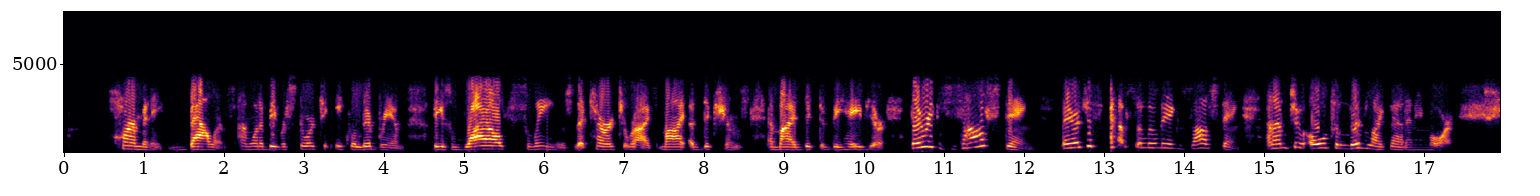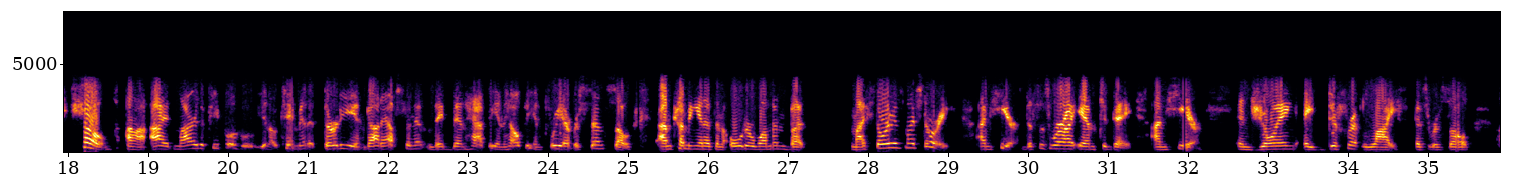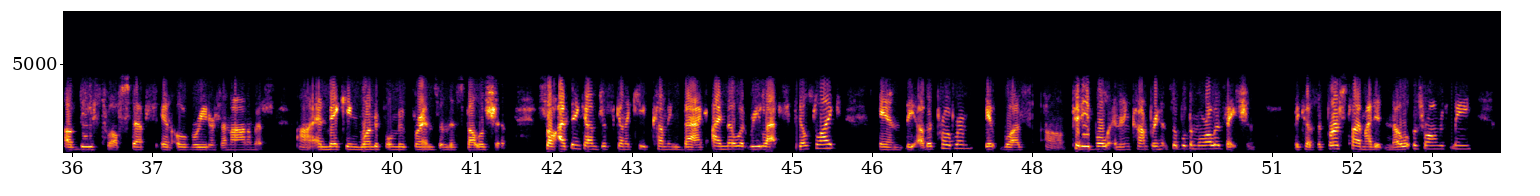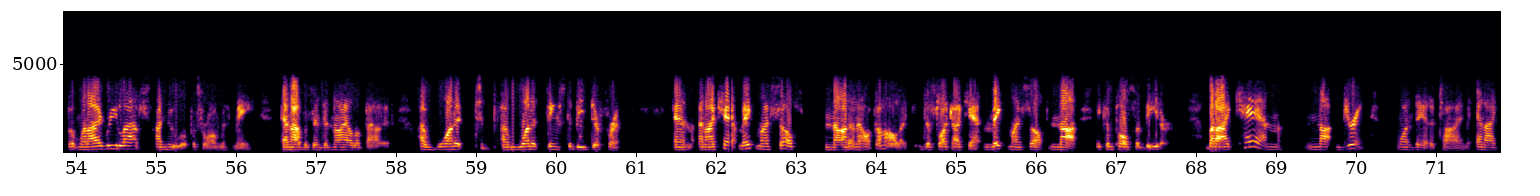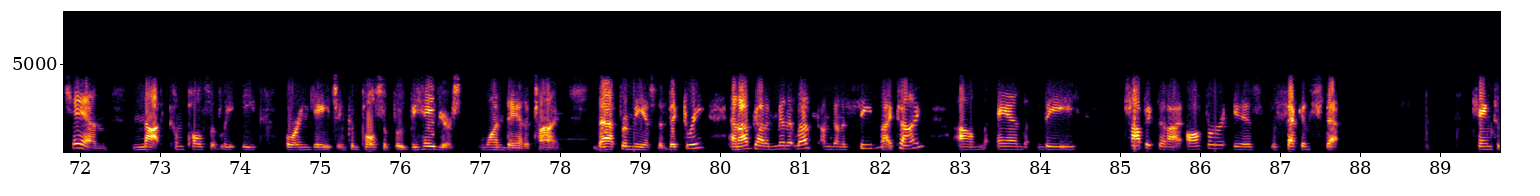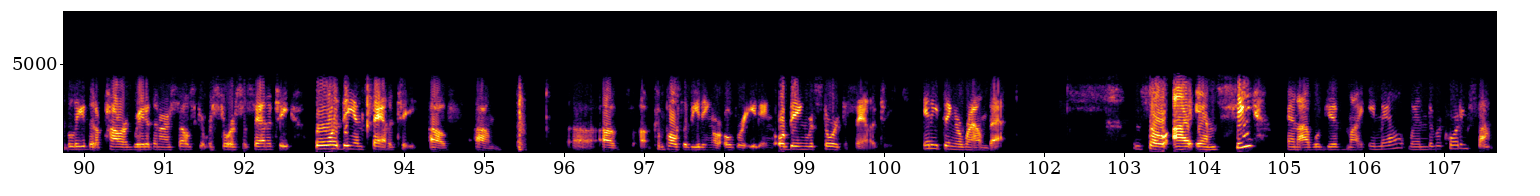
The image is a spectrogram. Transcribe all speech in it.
harmony, balance. I want to be restored to equilibrium. These wild swings that characterize my addictions and my addictive behavior, they're exhausting. They are just absolutely exhausting. And I'm too old to live like that anymore. So uh, I admire the people who, you know, came in at 30 and got abstinent and they've been happy and healthy and free ever since. So I'm coming in as an older woman, but my story is my story. I'm here. This is where I am today. I'm here enjoying a different life as a result of these 12 steps in Overeaters Anonymous uh, and making wonderful new friends in this fellowship. So I think I'm just going to keep coming back. I know what relapse feels like. In the other program, it was uh, pitiable and incomprehensible demoralization because the first time I didn't know what was wrong with me, but when I relapsed, I knew what was wrong with me and I was in denial about it. I wanted to I wanted things to be different. And and I can't make myself not an alcoholic, just like I can't make myself not a compulsive eater. But I can not drink one day at a time and I can not compulsively eat or engage in compulsive food behaviors one day at a time. That for me is the victory. And I've got a minute left. I'm going to cede my time. Um, and the topic that I offer is the second step. Came to believe that a power greater than ourselves could restore us to sanity or the insanity of um, uh, of uh, compulsive eating or overeating or being restored to sanity. Anything around that. And so I am Cee, and I will give my email when the recording stops.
